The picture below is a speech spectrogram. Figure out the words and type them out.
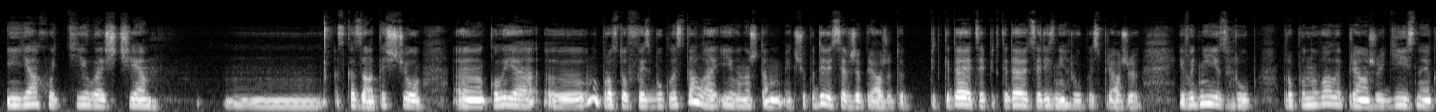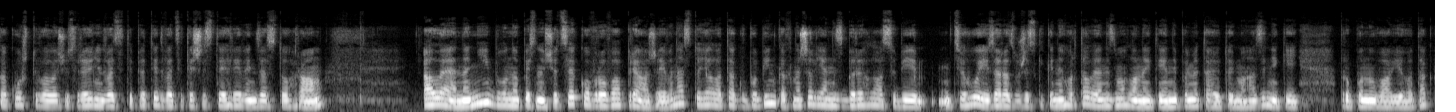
і я хотіла ще сказати, що е, коли я е, ну, просто в Фейсбук листала, і воно ж там, якщо подивишся вже пряжу, то підкидається, підкидаються різні групи з пряжею. І в одній із груп пропонували пряжу, дійсно, яка коштувала щось в районі 25-26 гривень за 100 грам. Але на ній було написано, що це коврова пряжа, і вона стояла так в бобінках. На жаль, я не зберегла собі цього, і зараз вже скільки не гортала, я не змогла знайти. Я не пам'ятаю той магазин, який пропонував його. так.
